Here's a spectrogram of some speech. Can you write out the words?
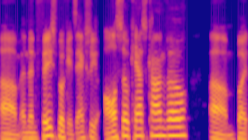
Um, and then Facebook, it's actually also Cast Convo, um, but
